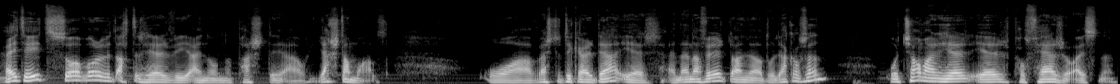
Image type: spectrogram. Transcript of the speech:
Hei tid, så var vi atter her vi er noen parste av Gjerstamal. Og verste tykkere det er en ene fyr, Daniel Adol Jakobsen, og tjammer her er Paul Ferre og Eisene.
